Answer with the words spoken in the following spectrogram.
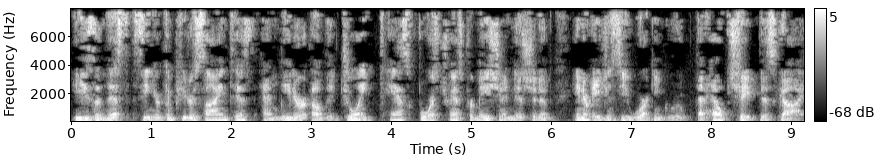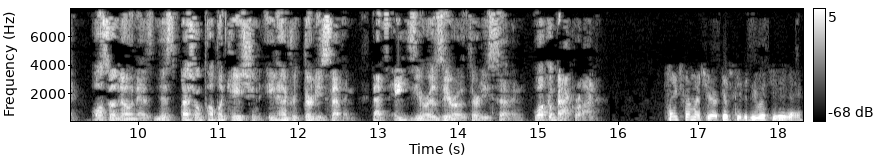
He's the NIST Senior Computer Scientist and leader of the Joint Task Force Transformation Initiative Interagency Working Group that helped shape this guide also known as NIST Special Publication 837. That's 80037. Welcome back, Ron. Thanks very much, Eric. It's good to be with you today.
